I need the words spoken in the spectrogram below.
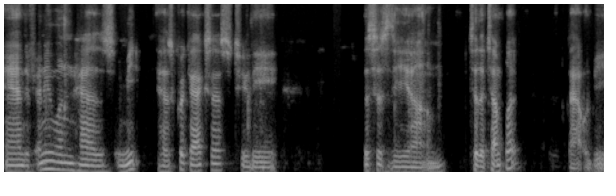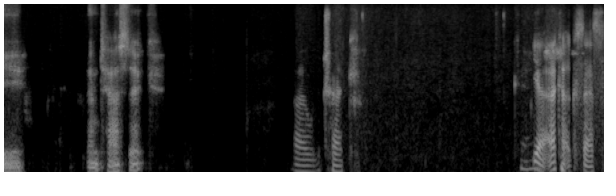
And if anyone has meet, has quick access to the, this is the, um, to the template, that would be fantastic. I will check. Okay. Yeah, I can access.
